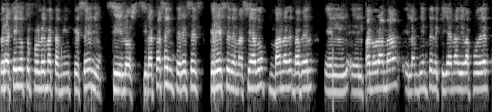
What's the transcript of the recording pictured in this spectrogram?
pero aquí hay otro problema también que es serio. Si los, si la tasa de intereses crece demasiado, van a, va a haber el, el panorama, el ambiente de que ya nadie va a poder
